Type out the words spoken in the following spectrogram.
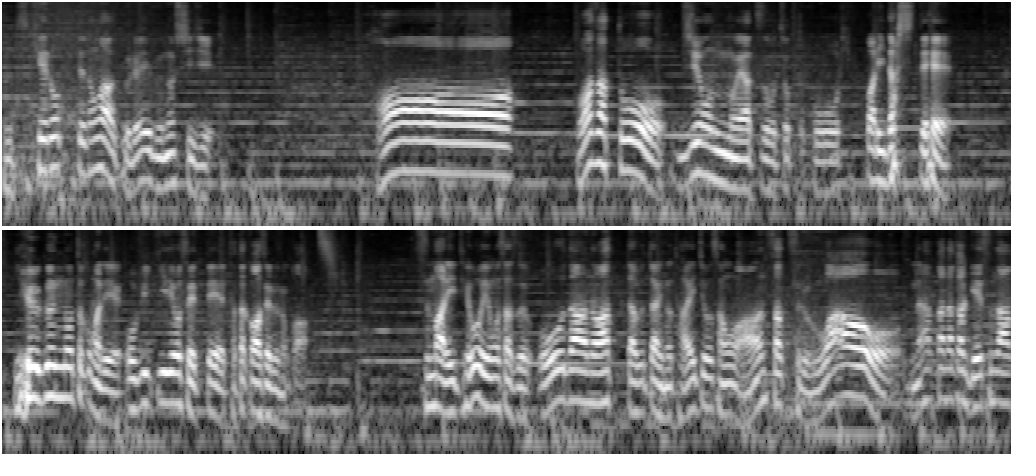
ぶつけろってのがグレイブの指示。はあわざとジオンのやつをちょっとこう引っ張り出して 友軍のとこまでおびき寄せて戦わせるのか。つまり手を汚さずオーダーのあった部隊の隊長さんを暗殺する。わお！なかなかゲスな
